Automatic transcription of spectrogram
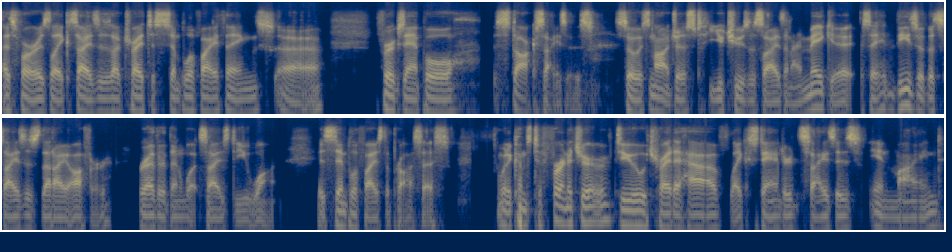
as far as like sizes i've tried to simplify things uh, for example stock sizes. So it's not just you choose a size and i make it. Say these are the sizes that i offer rather than what size do you want? It simplifies the process. When it comes to furniture do try to have like standard sizes in mind.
